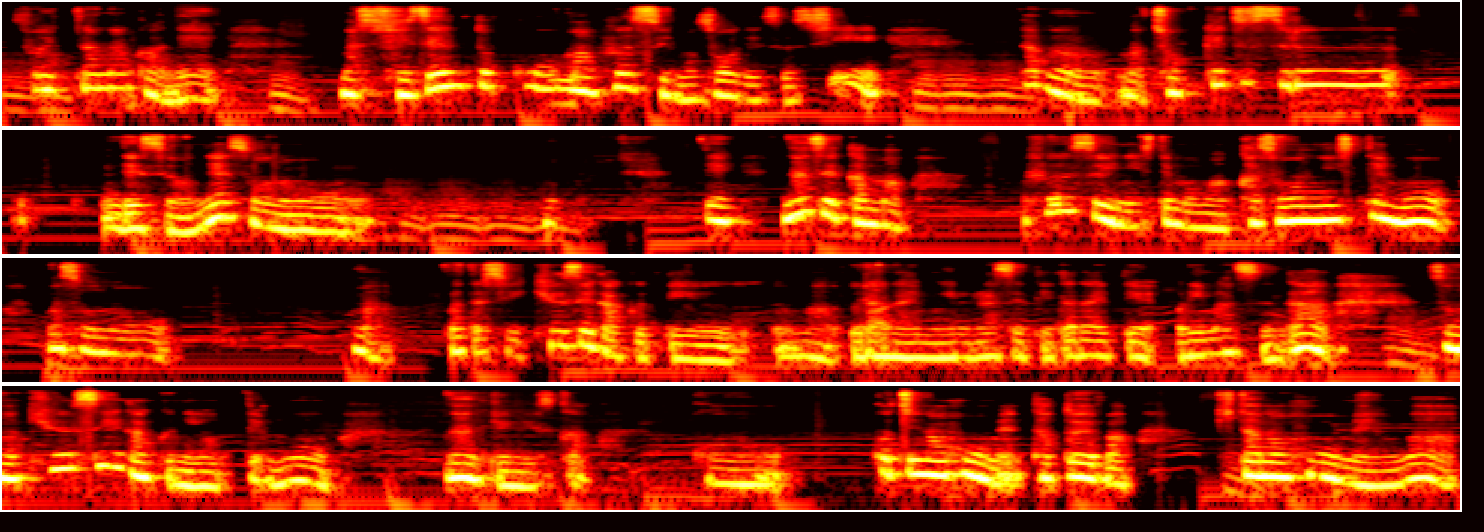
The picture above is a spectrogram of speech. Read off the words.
うん、そういった中で、まあ、自然とこう、まあ、風水もそうですし、多分まあ直結するんですよね。その。でなぜかまあ風水にしても、まあ、仮想にしても、まあ、そのまあ私旧星学っていう、まあ、占いもやらせていただいておりますが、その旧星学によっても何て言うんですかこのこっちの方面例えば北の方面は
